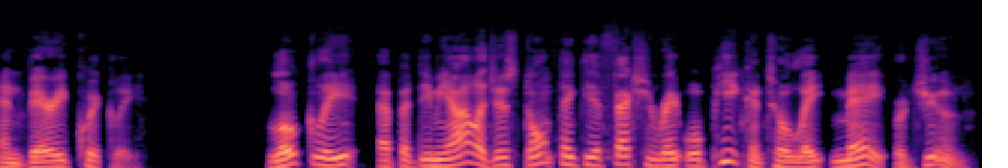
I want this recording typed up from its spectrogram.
and very quickly. Locally, epidemiologists don't think the infection rate will peak until late May or June.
